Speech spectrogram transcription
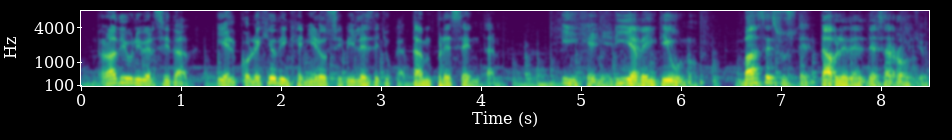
Radio Universidad y el Colegio de Ingenieros Civiles de Yucatán presentan Ingeniería 21, base sustentable del desarrollo.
